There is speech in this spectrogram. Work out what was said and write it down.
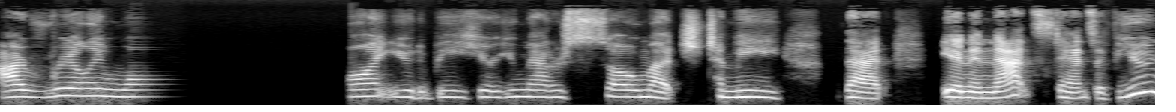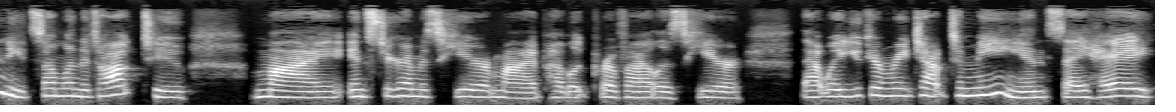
I really want want you to be here. You matter so much to me that in in that stance if you need someone to talk to my Instagram is here, my public profile is here. That way you can reach out to me and say, "Hey,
